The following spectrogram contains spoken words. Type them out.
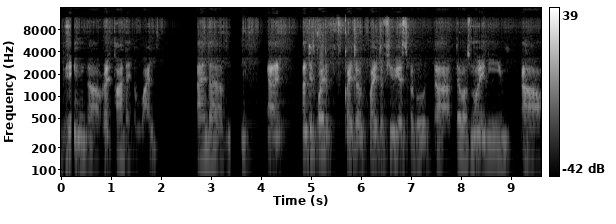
being uh, red panda in the wild, and um, until quite a quite a quite a few years ago, there was no any uh,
